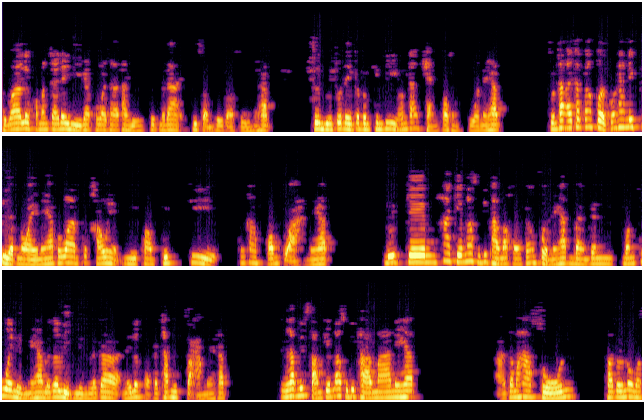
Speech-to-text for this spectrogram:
ถือว่าเรียกความมั่นใจได้ดีครับเพราะว่าชนะทางยูทูมาได้ที่สองประตูต่อศูนย์นะครับซึ่งยูทูเองก็เป็นทีมที่ค่อนข้างแข็งพอสมควรนะครับ ส่วนทางไอ้ทัพตั้งเปิดค่อนข้างได้เปรียบหน่อยนะครับเพราะว่าพวกเขาเนี่ยมีความฟิตที่ค่อนข้างพร้อมกว่านะครับโดยเกม 5 เกมล่าสุดที่ผ่านมาของแฟรงก์เฟิร์ตนะครับ แบ่งเป็นบอลถ้วยหนึ่งนะครับ แล้วก็ลีกหนึ่งแล้วก็ในเรื่องของกระชับมิตรสามนะครับกระชับมิตรสามเกมล่าสุดที่ผ่านมานะครับอาจจะมา5-0พาโตโนมา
